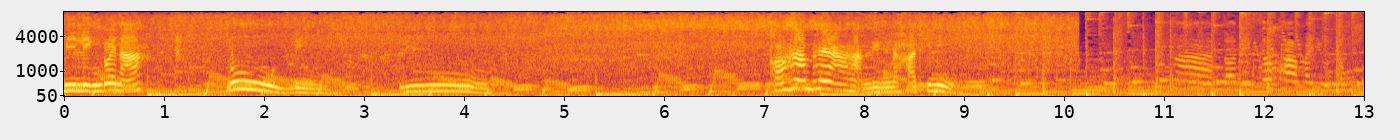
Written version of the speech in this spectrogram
มีลิงด้วยนะ นู่นลิง ลิงเขาห้ามให้อาหารลิงนะคะที่นี่ ค่ะ ตอนนี้ก็พามาอยู่ตรงโซ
